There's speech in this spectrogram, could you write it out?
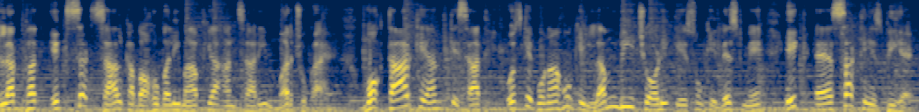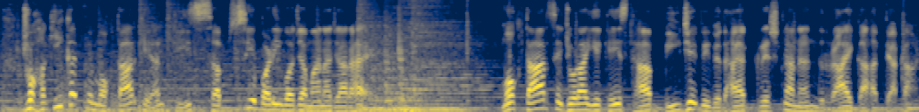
लगभग इकसठ साल का बाहुबली माफिया अंसारी मर चुका है। मुख्तार के अंत के साथ ही उसके गुनाहों की लंबी चौड़ी केसों की लिस्ट में एक ऐसा केस भी है, जो हकीकत में मुख्तार के अंत की सबसे बड़ी वजह माना जा रहा है। मुख्तार से जुड़ा यह केस था बीजेपी विधायक कृष्णानंद राय का हत्याकांड।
